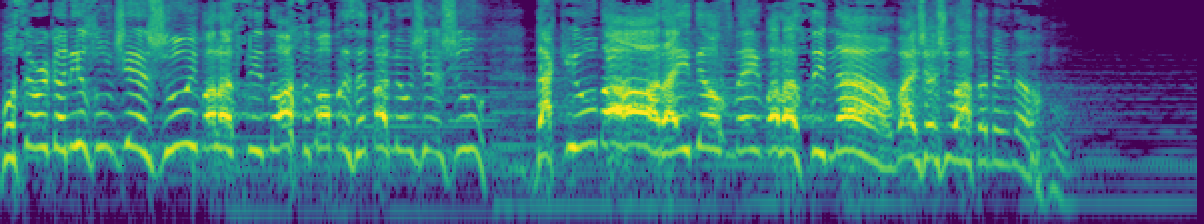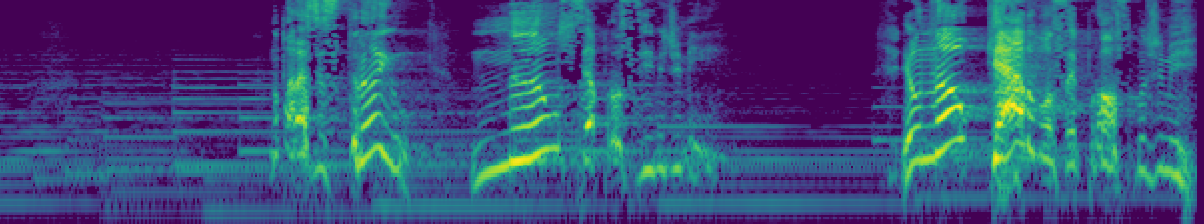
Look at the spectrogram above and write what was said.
Você organiza um jejum e fala assim: Nossa, vou apresentar meu jejum daqui uma hora. Aí Deus vem e fala assim: Não, vai jejuar também não. Não parece estranho? Não se aproxime de mim. Eu não quero você próximo de mim.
